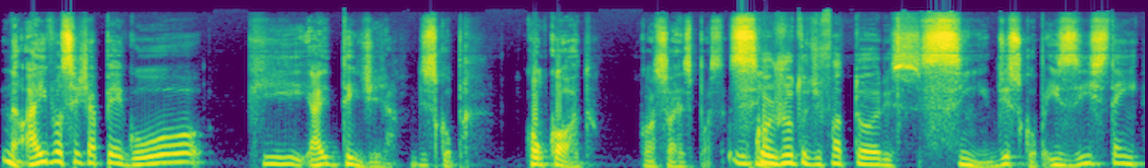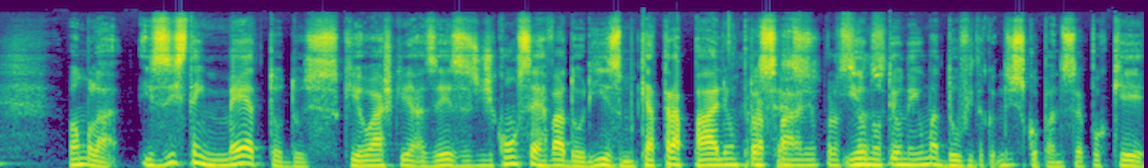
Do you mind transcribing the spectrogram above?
Não, aí você já pegou que. Aí entendi, já. desculpa. Concordo com a sua resposta. Um Sim. conjunto de fatores. Sim, desculpa. Existem. Vamos lá, existem métodos que eu acho que às vezes de conservadorismo que atrapalham o processo. O processo. E eu não tenho nenhuma dúvida. Desculpa, isso é porque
